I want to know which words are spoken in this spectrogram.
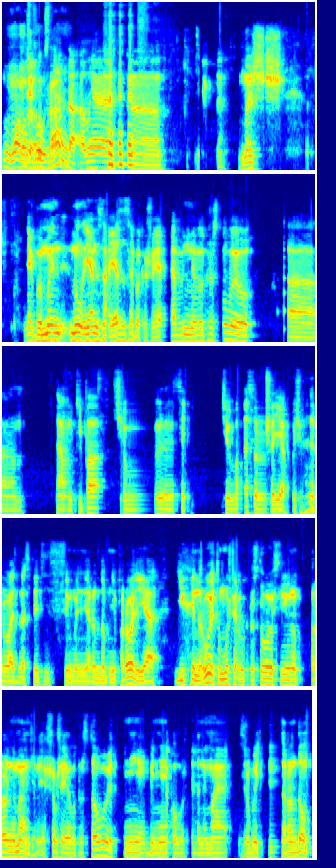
Ну, я вас двох знаю. Правда, але е, ми ж. Якби ми. Ну, я не знаю, я за себе кажу. Я, я не використовую а, там кіпа чи цей. Чи в Password, що я хочу генерувати 25 символьні рандомні паролі, я їх генерую, тому що я використовую все рівно парольний менеджер. Якщо вже я використовую, то мені якби ніякого вартеля немає зробити на рандом.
